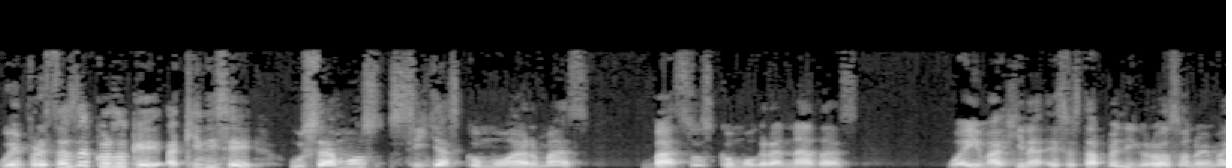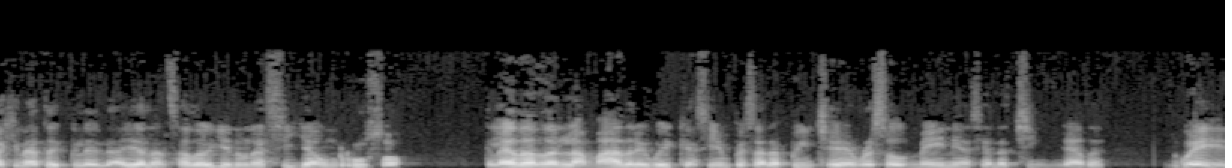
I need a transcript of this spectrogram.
Güey, pero ¿estás de acuerdo que aquí dice, usamos sillas como armas, vasos como granadas? Güey, imagina, eso está peligroso, ¿no? Imagínate que le haya lanzado a alguien una silla a un ruso, que le haya dado en la madre, güey, que así empezara pinche WrestleMania hacia la chingada. Güey,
